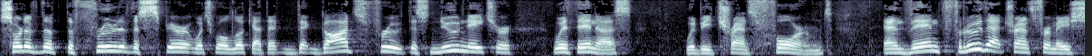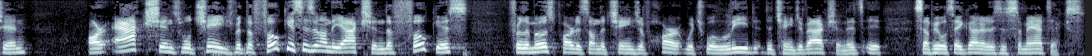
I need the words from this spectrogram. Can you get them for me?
sort of the, the fruit of the Spirit, which we'll look at, that, that God's fruit, this new nature within us, would be transformed. And then through that transformation, our actions will change. But the focus isn't on the action. The focus, for the most part, is on the change of heart, which will lead to change of action. It, some people say, Gunnar, this is semantics.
